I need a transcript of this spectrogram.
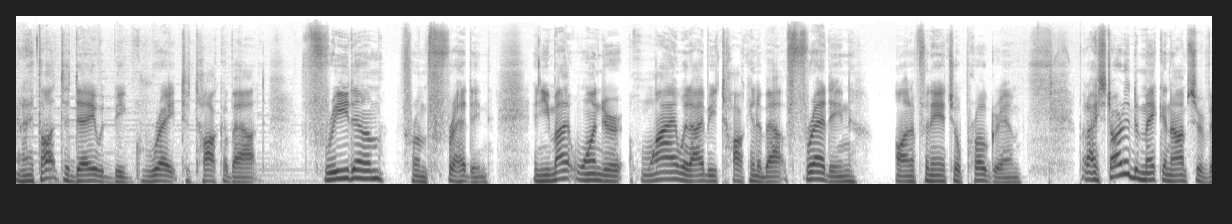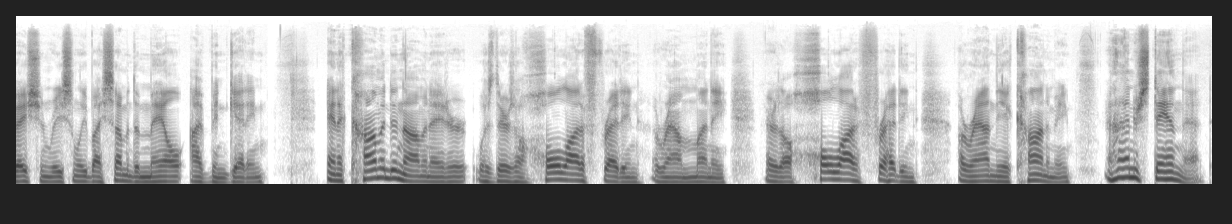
And I thought today would be great to talk about freedom from fretting. And you might wonder, why would I be talking about fretting on a financial program? But I started to make an observation recently by some of the mail I've been getting. And a common denominator was there's a whole lot of fretting around money. There's a whole lot of fretting around the economy. And I understand that.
